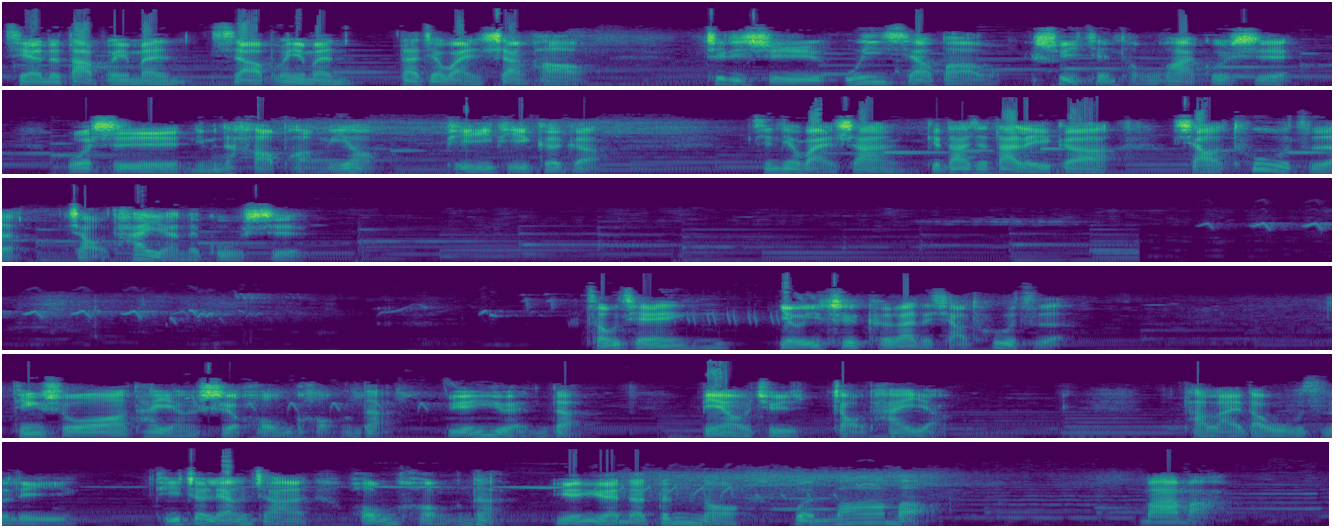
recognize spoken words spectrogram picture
亲爱的大朋友们、小朋友们，大家晚上好！这里是微小宝睡前童话故事，我是你们的好朋友皮皮哥哥。今天晚上给大家带来一个小兔子找太阳的故事。从前有一只可爱的小兔子，听说太阳是红红的、圆圆的。便要去找太阳。他来到屋子里，提着两盏红红的、圆圆的灯笼，问妈妈：“妈妈，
